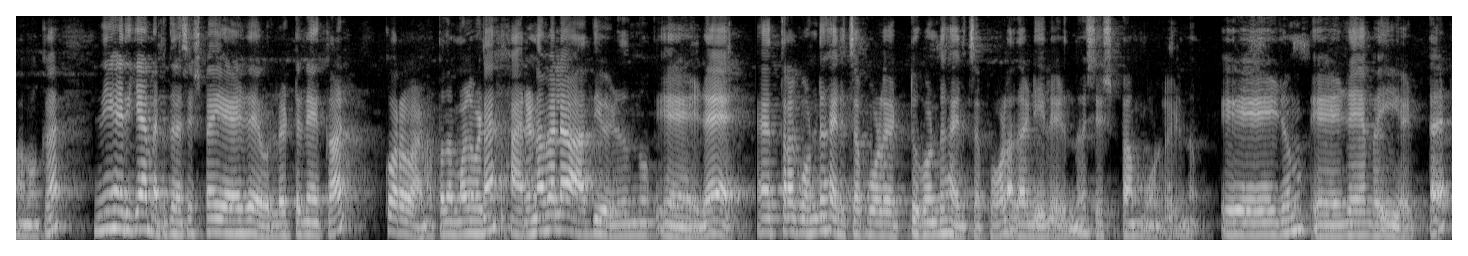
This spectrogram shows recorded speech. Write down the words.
നമുക്ക് ഇനി ഹരിക്കാൻ പറ്റത്തില്ല. ശിഷ്ട ഏഴേ ഉള്ളൂ. എട്ടിനേക്കാൾ കുറവാണ്. അപ്പോൾ നമ്മളിവിടെ ഹരണവല ആദ്യം എഴുതുന്നു. ഏഴ്. എത്ര കൊണ്ട് ഹരിച്ചപ്പോൾ? എട്ട് കൊണ്ട് ഹരിച്ചപ്പോൾ അത് അടിയിൽ എഴുതുന്നു. ശിഷ്ടം മുകളിൽ എഴുതുന്നു. ഏഴും ഏഴ് ബൈ എട്ട്.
